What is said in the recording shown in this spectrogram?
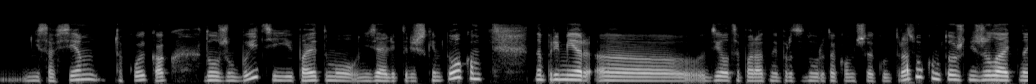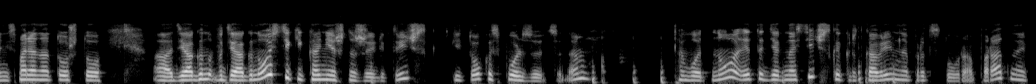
не совсем такой, как должен быть, и поэтому нельзя электрическим током, например, э, делать аппаратные процедуры такому человеку ультразвуком тоже нежелательно, несмотря на то, что а, в диагностике, конечно же, электрический ток используется, да, вот, но это диагностическая кратковременная процедура. Аппаратная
